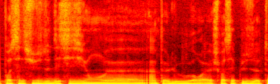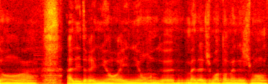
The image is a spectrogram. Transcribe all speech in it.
processus de décision euh, un peu lourds. Euh, Je passais plus de temps à aller de réunion en réunion, de management en management.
